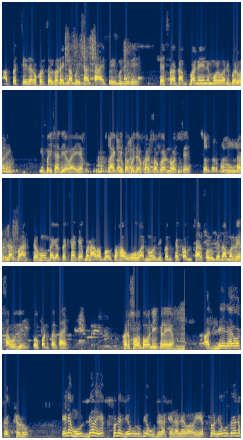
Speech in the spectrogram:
આ પચીસ હજાર ખર્ચો થયો ને એટલા પૈસા થાય તો એ મજૂરી ખેંચવા કાપવાની એને મળવાની ભરવાની એ પૈસા દેવાય એમ. બાકી તો બધો ખર્ચો ઘરનો જ છે. સરકાર પાસે હું? શું ભાઈ અપેક્ષા છે પણ આવા ભાવ તો હાવ હોવા ન જોઈએ. કમસે કમ ચારસો રૂપિયા તો વેસાવો જોઈએ તો પડતર થાય. ખર્ચો તો નીકળે એમ. આજ લઈને આવ્યો તો એક ખેડૂત. એને મુદ્દળ એકસો ને નેવું રૂપિયા ઉધડા ઠેલાને આવ્યા. હવે એકસો નેવું તો એને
